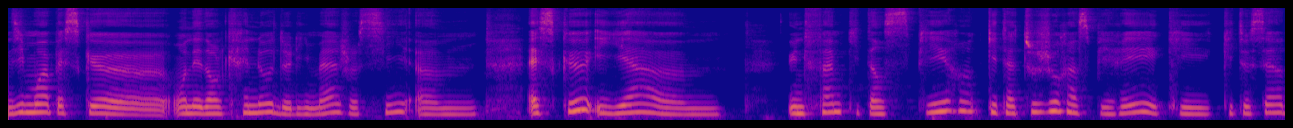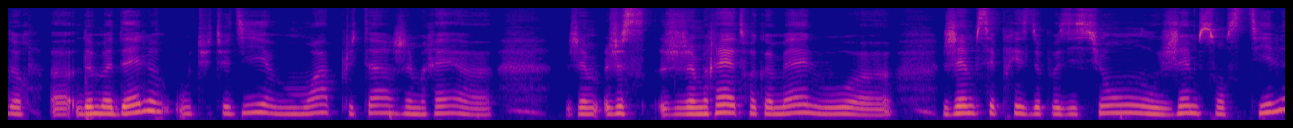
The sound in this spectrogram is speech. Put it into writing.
Dis-moi, parce que euh, on est dans le créneau de l'image aussi, euh, est-ce qu'il y a euh, une femme qui t'inspire, qui t'a toujours inspiré et qui, te sert de, modèle, où tu te dis, moi, plus tard, j'aimerais j'aimerais être comme elle, ou j'aime ses prises de position, ou j'aime son style?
